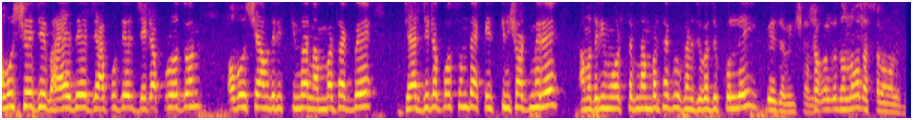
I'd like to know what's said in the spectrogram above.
অবশ্যই যে ভাইদের যে আপুদের যেটা প্রয়োজন অবশ্যই আমাদের স্ক্রিন দেওয়ার নাম্বার থাকবে। যার যেটা পছন্দ একটা স্ক্রিনশট মেরে আমাদের এই হোয়াটসঅ্যাপ নাম্বার থাকবে ওখানে যোগাযোগ করলেই পেয়ে যাবে ইনশাল্লাহ সকলকে ধন্যবাদ আসসালামু আলাইকুম।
